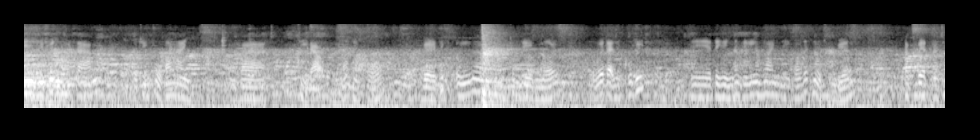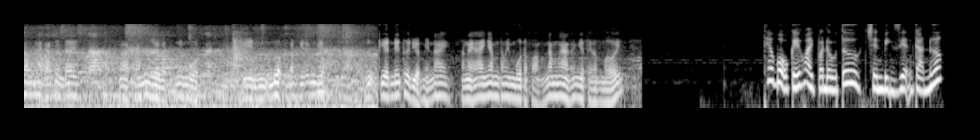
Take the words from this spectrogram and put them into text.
Khi nghị quyết 28 của chính phủ ban hành và chỉ đạo của thành phố về thích ứng chương trong tình hình mới với đại dịch Covid thì tình hình đăng ký kinh doanh thì có rất nhiều chuyển biến đặc biệt là trong hai tháng gần đây là tháng 10 và tháng 11 thì lượng đăng ký doanh nghiệp dự kiến đến thời điểm hiện nay là ngày 25 tháng 11 là khoảng 5.000 doanh nghiệp thành lập mới theo Bộ Kế hoạch và Đầu tư, trên bình diện cả nước,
